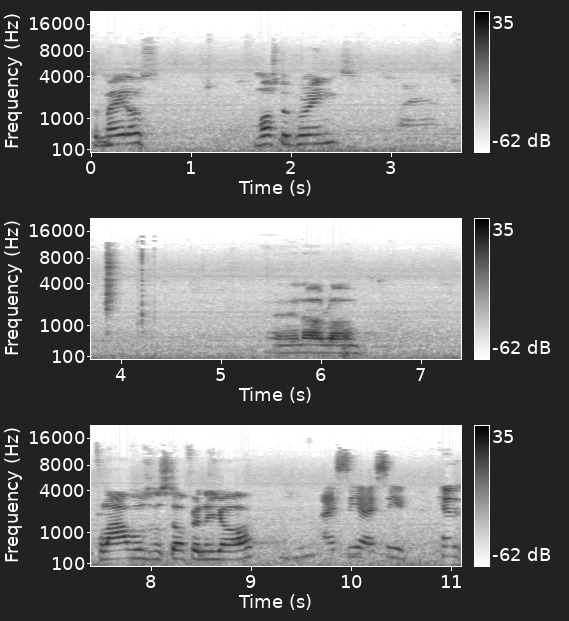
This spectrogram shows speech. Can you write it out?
tomatoes, mustard greens, and uh, um, flowers and stuff in the yard. I see, I see. Can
